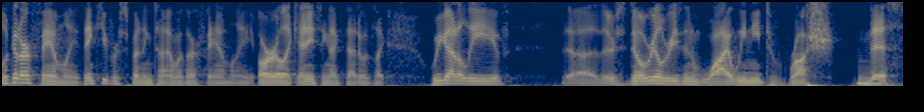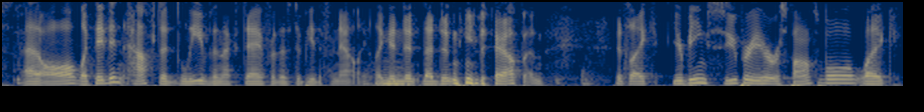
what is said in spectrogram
look at our family. Thank you for spending time with our family or like anything like that. It was like we got to leave. Uh, there's no real reason why we need to rush this at all. Like they didn't have to leave the next day for this to be the finale. Like it Mhm. didn't that didn't need to happen it's like you're being super irresponsible like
